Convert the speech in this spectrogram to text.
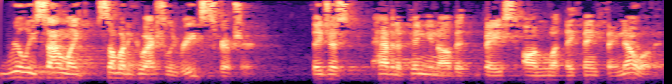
really sound like somebody who actually reads scripture. They just have an opinion of it based on what they think they know of it.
